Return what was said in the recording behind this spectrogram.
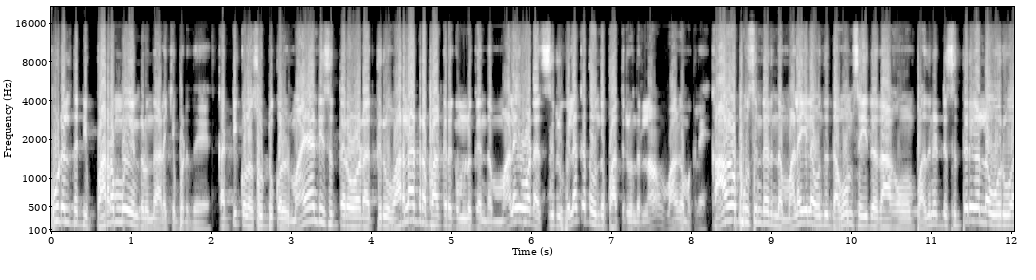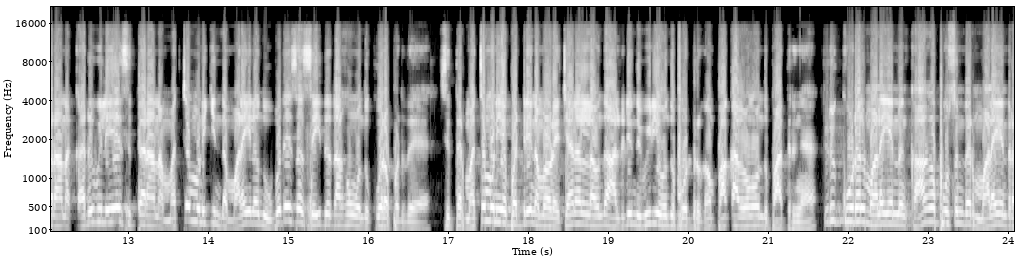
கூடல் தட்டி பரம்பு என்று வந்து அழைக்கப்படுது. கட்டிக்குளம் சுட்டுக்கொள் மயாண்டி சித்தரோட திரு வரலாற்றை பார்க்கறதுக்கு முன்னுக்கு இந்த மலையோட சிறு விளக்கத்தை வந்து பார்த்துட்டு வந்துடலாம். வாங்க மக்களே. காகப்பூசுண்டர் இந்த மலையில வந்து தவம் செய்ததாகவும் பதினெட்டு சித்தர்கள்ல ஒருவரான கருவிலேயே சித்தரான மச்சமுனிக்கு இந்த மலையில வந்து உபதேசம் செய்ததாகவும் வந்து கூறப்படுது. சித்தர் மச்சமுனியை பற்றி நம்மளுடைய சேனல்ல வந்து ஆல்ரெடி இந்த வீடியோ வந்து போட்டிருக்கோம். பார்க்காதவங்க வந்து பாத்துருங்க திருக்கூடல் மலை என்னும் காகபூசண்டர் மலை என்ற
